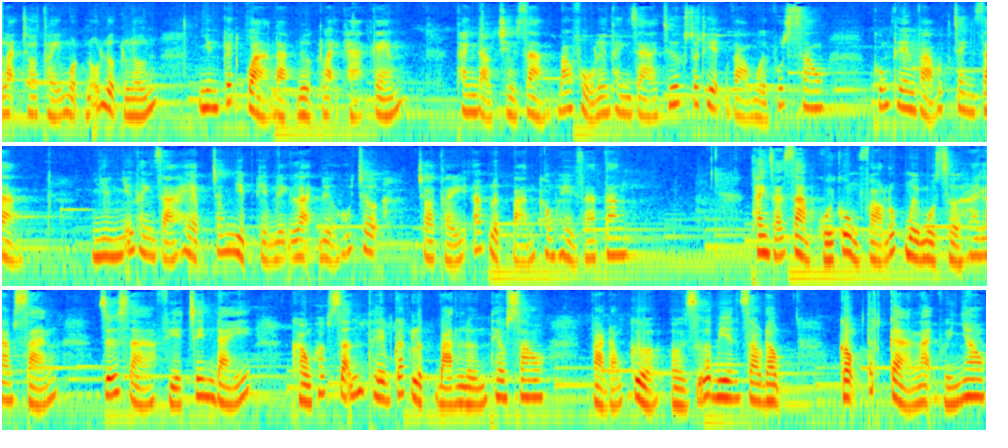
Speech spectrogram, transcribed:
lại cho thấy một nỗ lực lớn nhưng kết quả đạt được lại khá kém. Thanh đảo chiều giảm bao phủ lên thanh giá trước xuất hiện vào 10 phút sau, cũng thêm vào bức tranh giảm. Nhưng những thanh giá hẹp trong nhịp kiểm định lại đường hỗ trợ cho thấy áp lực bán không hề gia tăng. Thanh giá giảm cuối cùng vào lúc 11 giờ 25 sáng, giữ giá phía trên đáy, không hấp dẫn thêm các lực bán lớn theo sau và đóng cửa ở giữa biên dao động. Cộng tất cả lại với nhau,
